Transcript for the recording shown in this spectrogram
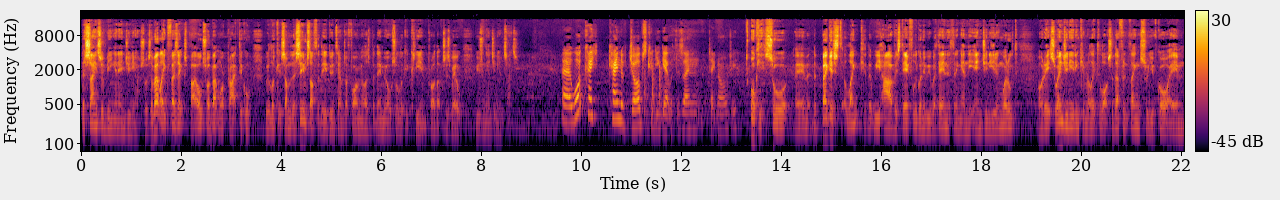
the science of being an engineer. So it's a bit like physics, but also a bit more practical. We look at some of the same stuff that they do in terms of formulas, but then we also look at creating products as well using the engineering science. Uh, what ki- kind of jobs could you get with design technology? Okay, so um, the biggest link that we have is definitely going to be with anything in the engineering world. All right, so engineering can relate to lots of different things. So you've got um,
